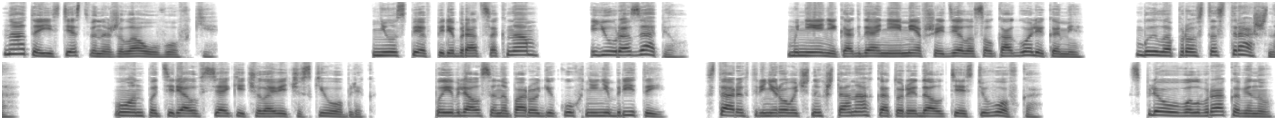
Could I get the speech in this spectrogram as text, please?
Ната, естественно, жила у Вовки. Не успев перебраться к нам, Юра запил. Мне, никогда не имевшей дела с алкоголиками, было просто страшно. Он потерял всякий человеческий облик. Появлялся на пороге кухни небритый, в старых тренировочных штанах, которые дал тестю Вовка. Сплёвывал в раковину,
